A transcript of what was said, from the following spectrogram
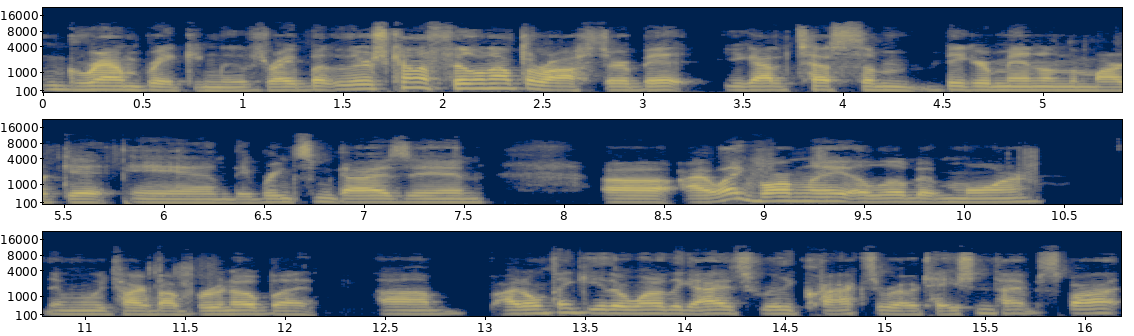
groundbreaking moves, right? But they're just kind of filling out the roster a bit. You got to test some bigger men on the market, and they bring some guys in. Uh, I like Vonleh a little bit more than when we talk about Bruno, but um, I don't think either one of the guys really cracks a rotation type spot.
